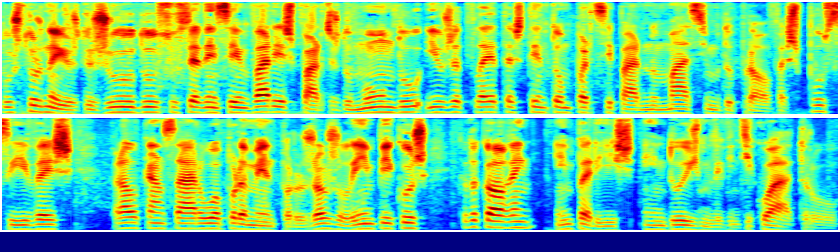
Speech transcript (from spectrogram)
Os torneios de judo sucedem-se em várias partes do mundo e os atletas tentam participar no máximo de provas possíveis para alcançar o apuramento para os Jogos Olímpicos que decorrem em Paris em 2024.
